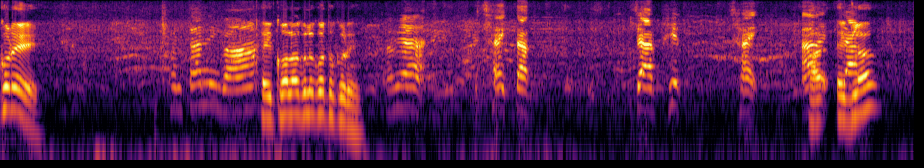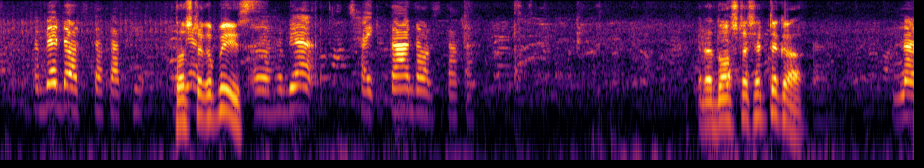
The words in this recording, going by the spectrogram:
করে এই কলাগুলো কত করে? চার ফিট ছাই আর এগুলা? দশ টাকা ফিট। দশ টাকা পিস ছাইটা দশ টাকা। এটা দশটা ষাট টাকা? না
